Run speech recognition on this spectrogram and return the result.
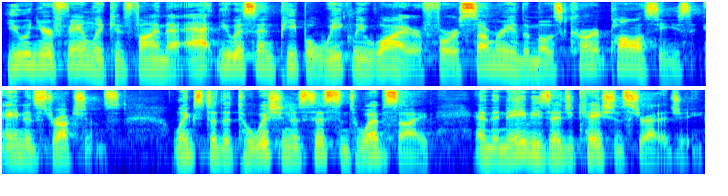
you and your family can find the At USN People Weekly Wire for a summary of the most current policies and instructions, links to the Tuition Assistance website, and the Navy's education strategy.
